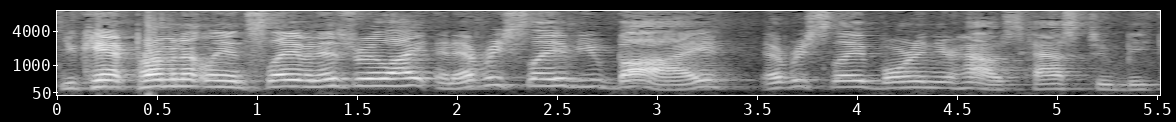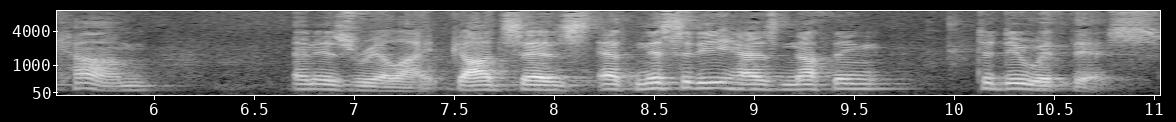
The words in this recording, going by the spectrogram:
You can't permanently enslave an Israelite, and every slave you buy, every slave born in your house, has to become an Israelite. God says ethnicity has nothing to do with this.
